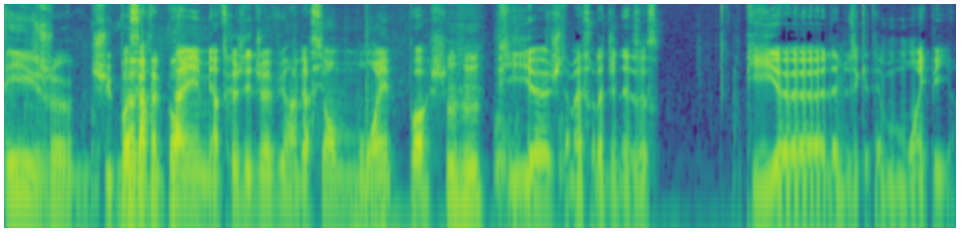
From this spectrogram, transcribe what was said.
Et je. Je suis pas certain, pas. mais en tout cas, je l'ai déjà vu en version moins poche, Mhm. puis euh, justement sur la Genesis. Puis euh, la musique était moins pire.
